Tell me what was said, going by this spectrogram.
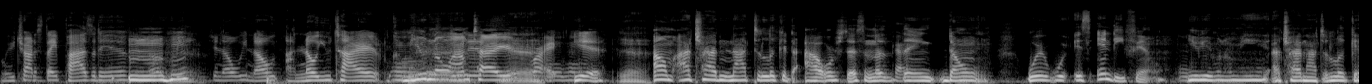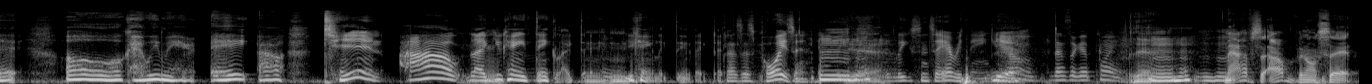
We try to stay positive. Mm-hmm. upbeat. You know, we know. I know you tired. you know I'm tired. Yeah. Right. Mm-hmm. Yeah. Yeah. Um, I try not to look at the hours. That's another Okay. thing. Don't. Mm-hmm. We're, we're it's indie film. You get what I mean? I try not to look at. Oh, okay, we've been here eight hours, ten hours. Like you mm-hmm. can't think like that. Mm-hmm. You can't like think like that. Because it's poison. Mm-hmm. Yeah. It leaks into everything. Yeah. know? Mm, that's a good point. Yeah. Mm-hmm. mm-hmm. Man, I've, I've been on set.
